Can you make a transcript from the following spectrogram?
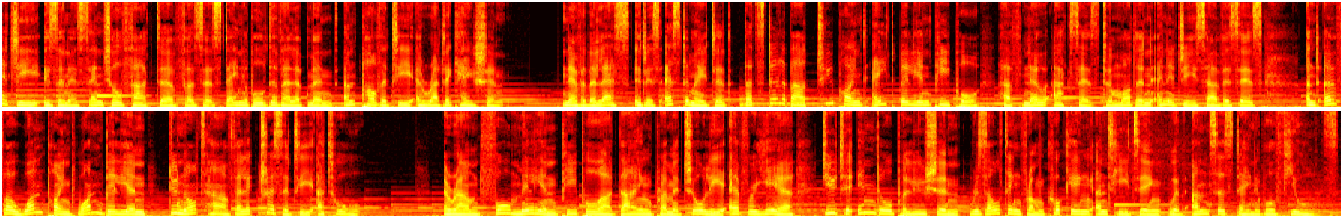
Energy is an essential factor for sustainable development and poverty eradication. Nevertheless, it is estimated that still about 2.8 billion people have no access to modern energy services and over 1.1 billion do not have electricity at all. Around 4 million people are dying prematurely every year due to indoor pollution resulting from cooking and heating with unsustainable fuels.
